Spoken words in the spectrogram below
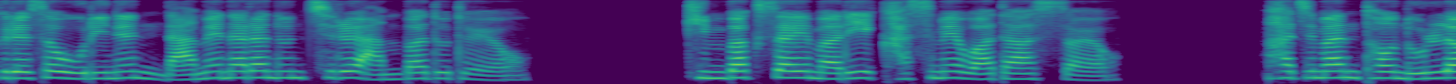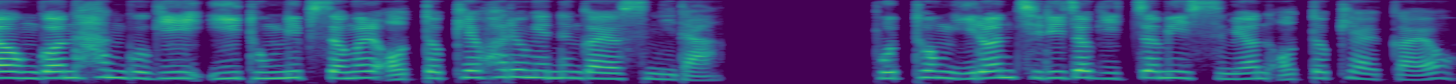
그래서 우리는 남의 나라 눈치를 안 봐도 돼요. 김 박사의 말이 가슴에 와닿았어요. 하지만 더 놀라운 건 한국이 이 독립성을 어떻게 활용했는가였습니다. 보통 이런 지리적 이점이 있으면 어떻게 할까요?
